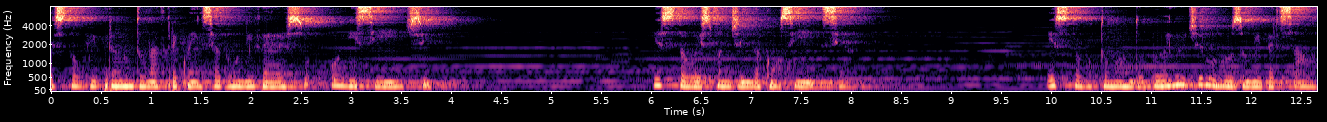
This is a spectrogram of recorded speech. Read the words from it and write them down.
Estou vibrando na frequência do universo onisciente. Estou expandindo a consciência. Estou tomando banho de luz universal.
